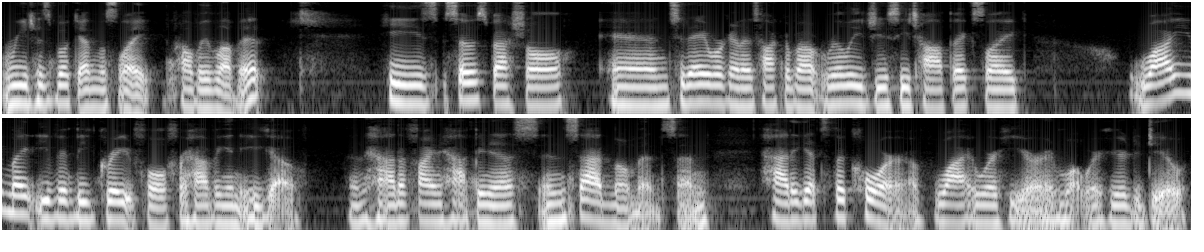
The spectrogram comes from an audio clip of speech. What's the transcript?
read his book, Endless Light. You'd probably love it. He's so special. And today we're going to talk about really juicy topics like why you might even be grateful for having an ego and how to find happiness in sad moments and how to get to the core of why we're here and what we're here to do.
